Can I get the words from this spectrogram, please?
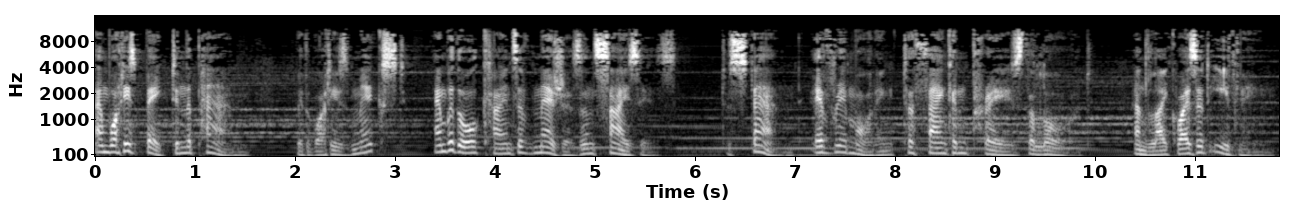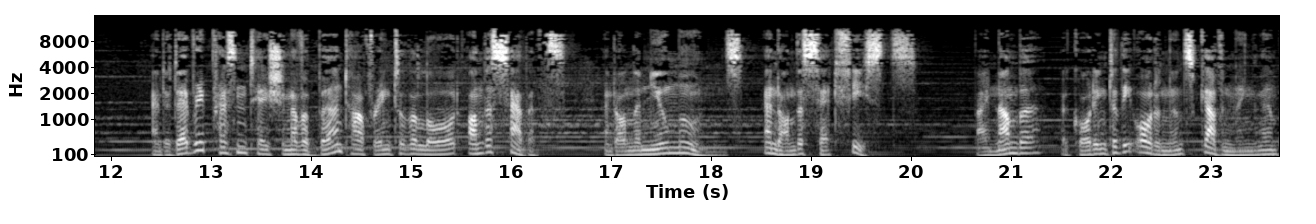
and what is baked in the pan, with what is mixed, and with all kinds of measures and sizes, to stand every morning to thank and praise the Lord, and likewise at evening, and at every presentation of a burnt offering to the Lord on the Sabbaths, and on the new moons, and on the set feasts, by number according to the ordinance governing them,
